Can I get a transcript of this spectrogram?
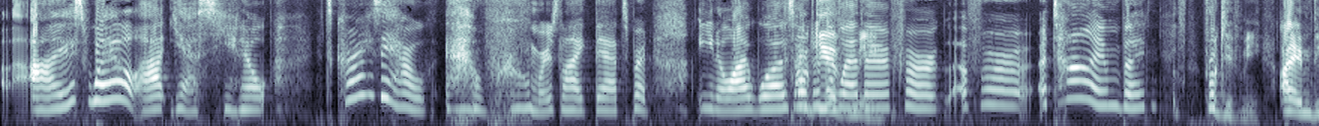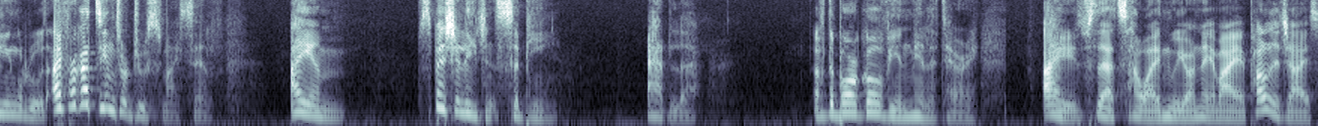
I as well. Uh, yes, you know, it's crazy how, how rumors like that spread. You know, I was under the weather me. for uh, for a time, but Forgive me, I am being rude. I forgot to introduce myself. I am Special Agent Sabine Adler of the Borgovian military. I, that's how I knew your name. I apologize.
